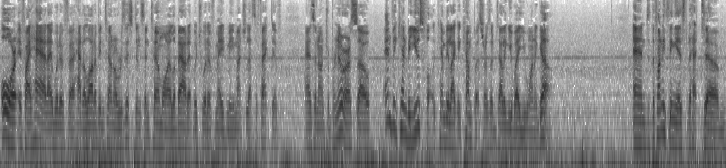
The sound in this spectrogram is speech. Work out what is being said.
Or if I had, I would have uh, had a lot of internal resistance and turmoil about it, which would have made me much less effective as an entrepreneur. So envy can be useful. It can be like a compass, or sort of telling you where you want to go. And the funny thing is that um,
